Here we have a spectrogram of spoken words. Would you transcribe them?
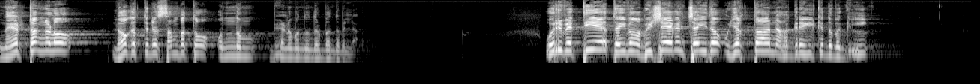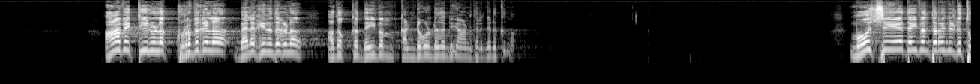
നേട്ടങ്ങളോ ലോകത്തിന്റെ സമ്പത്തോ ഒന്നും വേണമെന്ന് നിർബന്ധമില്ല. ഒരു വ്യക്തിയെ ദൈവം അഭിഷേകം ചെയ്ത് ഉയർത്താൻ ആഗ്രഹിക്കുന്നുവെങ്കിൽ ആ വ്യക്തിയിലുള്ള കുറവുകൾ ബലഹീനതകൾ അതൊക്കെ ദൈവം കണ്ടുകൊണ്ട് തന്നെയാണ് തിരഞ്ഞെടുക്കുന്നത്. മോശയെ ദൈവം തിരഞ്ഞെടുത്തു.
